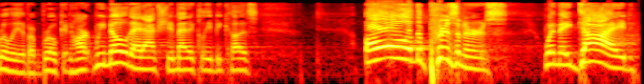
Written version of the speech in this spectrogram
really of a broken heart. We know that actually medically because all of the prisoners, when they died,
